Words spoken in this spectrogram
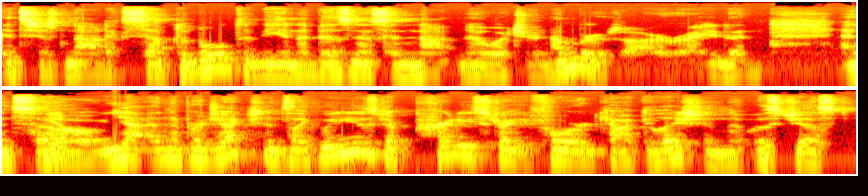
It's just not acceptable to be in a business and not know what your numbers are, right? And and so yep. yeah, and the projections, like we used a pretty straightforward calculation that was just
